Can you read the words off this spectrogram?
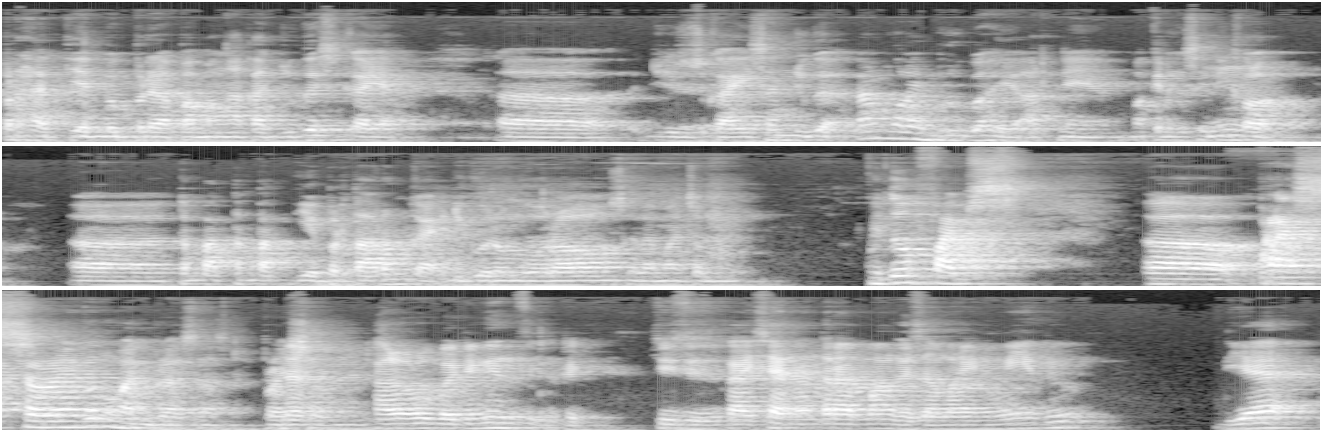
perhatian beberapa mangaka juga sih kayak eh Jujutsu Kaisen juga kan mulai berubah ya artnya ya. Makin ke sini Hmm. kalau eh, tempat-tempat dia bertarung kayak digorong-gorong segala macam itu vibes eh pressure-nya itu lumayan berasa sih, pressure-nya. Nah, kalau lu bandingin Jujutsu Kaisen antara manga sama anime itu dia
